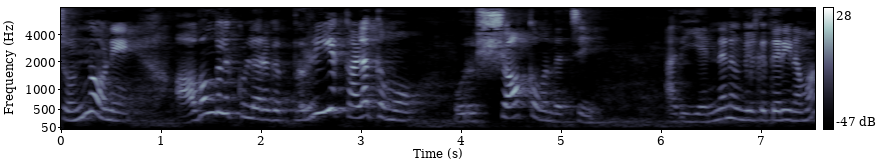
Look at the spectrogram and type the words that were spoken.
சொன்னோனே அவங்களுக்குள்ள இருக்க பெரிய கலக்கமோ ஒரு ஷாக்கம் வந்துச்சு. அது என்னன்னு உங்களுக்கு தெரியணுமா?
